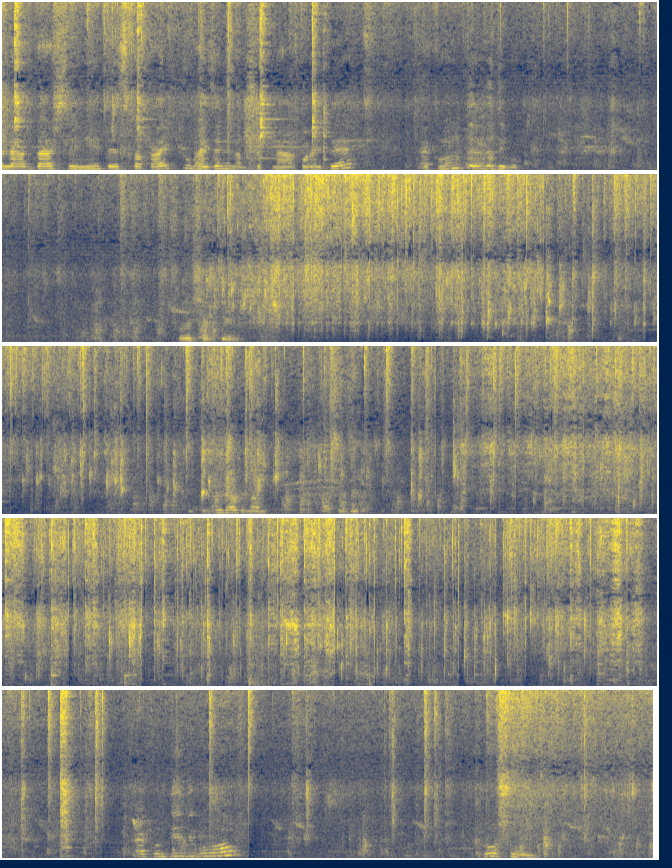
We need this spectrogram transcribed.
এলাচ, দারচিনি, তেজপাতা একটু ভাইজে নিলাম শুকনা কড়াইতে। এখন তেল দিয়ে দিব। সরিষার তেল। জিরা দিলাম, কাঁচা জিরা। এখন দিয়ে দিব রসুন।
